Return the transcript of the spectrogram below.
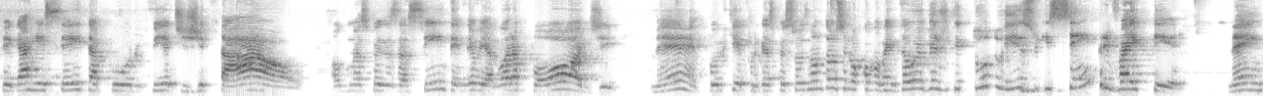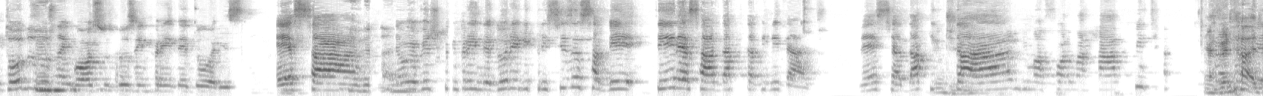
pegar receita por via digital, algumas coisas assim, entendeu? E agora pode, né? Por quê? Porque as pessoas não estão se locomovendo. Então, eu vejo que tudo isso, e sempre vai ter, né? Em todos os Uhum. negócios dos empreendedores, essa É então eu vejo que o empreendedor ele precisa saber ter essa adaptabilidade, né? Se adaptar de uma forma rápida. É verdade.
